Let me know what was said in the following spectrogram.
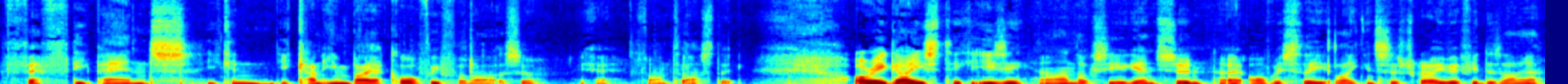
50 pence. You can you can't even buy a coffee for that. So yeah, fantastic. Alright guys, take it easy and I'll see you again soon. Uh, obviously like and subscribe if you desire.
